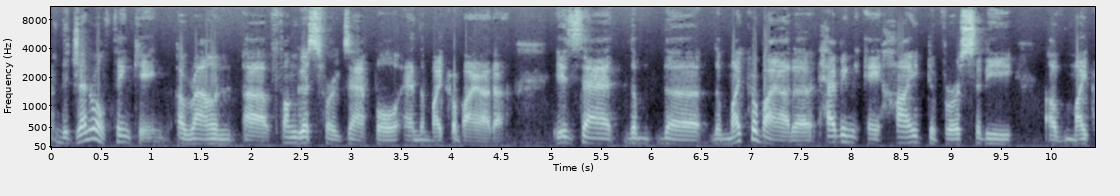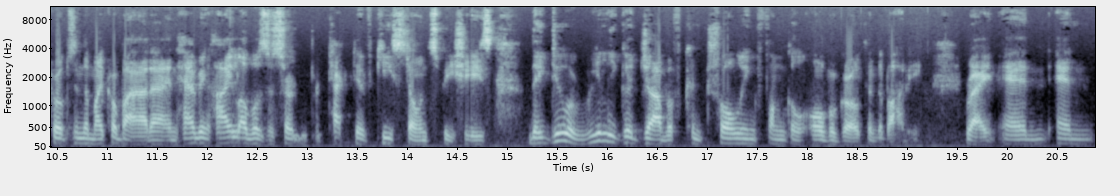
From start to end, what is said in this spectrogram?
the general thinking around uh, fungus, for example, and the microbiota is that the, the, the microbiota having a high diversity of microbes in the microbiota and having high levels of certain protective keystone species, they do a really good job of controlling fungal overgrowth in the body, right? And and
